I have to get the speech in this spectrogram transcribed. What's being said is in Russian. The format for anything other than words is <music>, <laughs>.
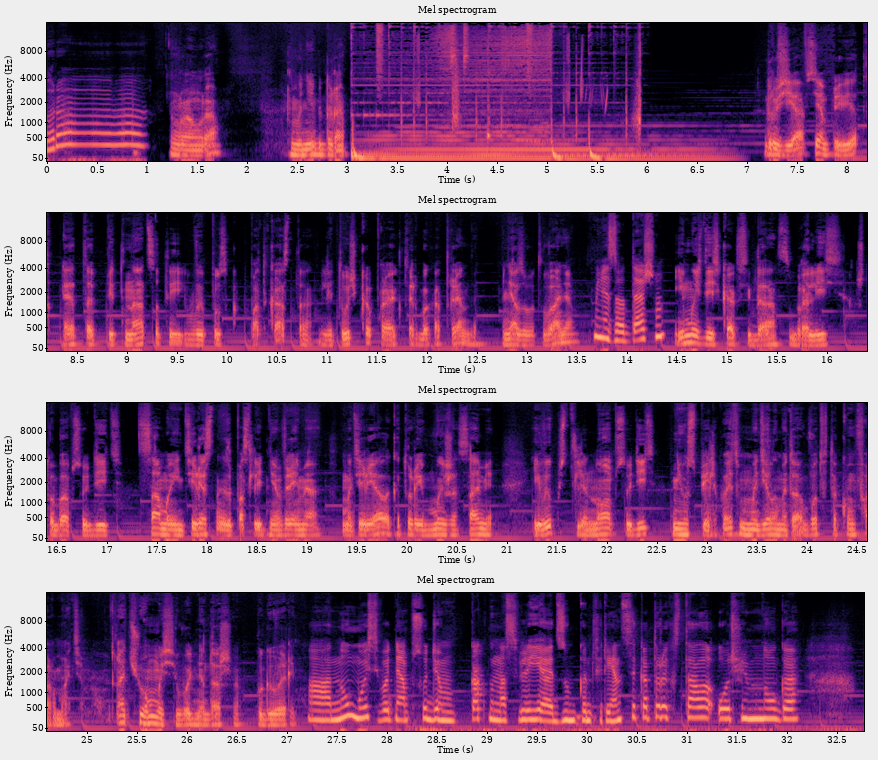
Ура! Ура, ура. В небе дыра. Друзья, всем привет! Это 15-й выпуск подкаста «Летучка» проекта РБК Тренды. Меня зовут Ваня. Меня зовут Даша. И мы здесь, как всегда, собрались, чтобы обсудить самые интересные за последнее время материалы, которые мы же сами и выпустили, но обсудить не успели. Поэтому мы делаем это вот в таком формате. О чем мы сегодня, Даша, поговорим? А, ну, мы сегодня обсудим, как на нас влияют зум-конференции, которых стало очень много,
